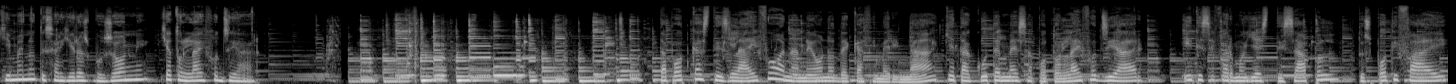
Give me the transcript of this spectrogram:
Κείμενο της Αργυρός Μποζόνη για το Life.gr. Τα podcast της LIFO ανανεώνονται καθημερινά και τα ακούτε μέσα από το Life.gr ή τις εφαρμογές της Apple, του Spotify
